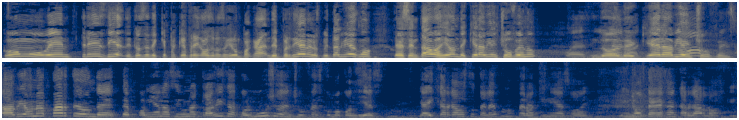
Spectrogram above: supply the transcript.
¿Cómo ven? Tres días. Entonces, ¿de qué, para qué fregados se los trajeron para acá? De perdida en el hospital viejo, te sentabas y donde quiera había enchufe, ¿no? Pues, sí, Donde quiera había no. enchufes. Había una parte donde te ponían así una clavija con muchos enchufes, como con 10. Y ahí cargabas tu teléfono, pero aquí ni eso hay. Y no te dejan cargarlo aquí.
